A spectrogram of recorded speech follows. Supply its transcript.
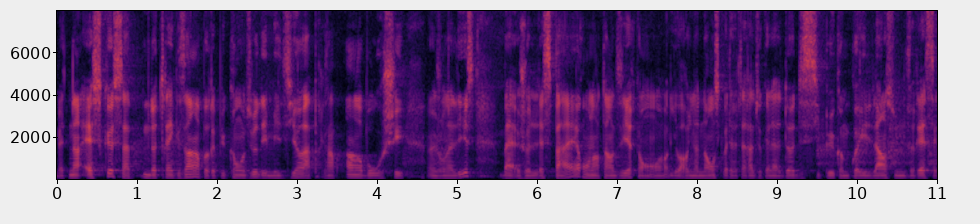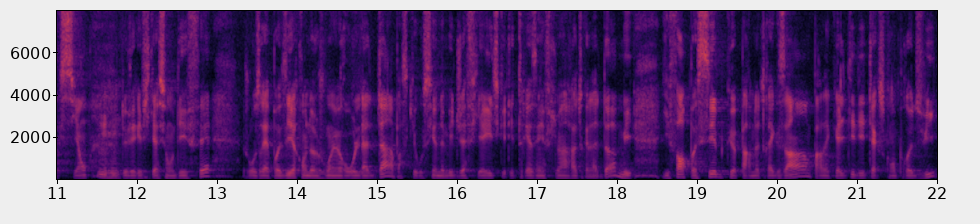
Maintenant, est-ce est-ce que ça, notre exemple aurait pu conduire des médias à, par exemple, embaucher un journaliste? Ben, je l'espère. On entend dire qu'il va y avoir une annonce qui va être faite à Radio-Canada d'ici peu, comme quoi il lance une vraie section mm-hmm. de vérification des faits. Je n'oserais pas dire qu'on a joué un rôle là-dedans, parce qu'il y a aussi un nommé Jeff Yates qui était très influent à Radio-Canada, mais il est fort possible que par notre exemple, par la qualité des textes qu'on produit,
